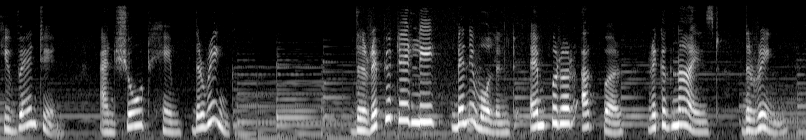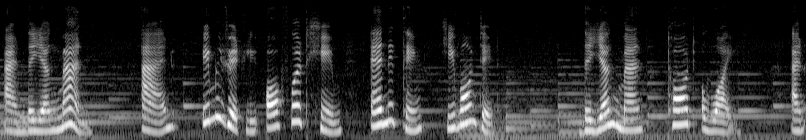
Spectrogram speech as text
he went in and showed him the ring. The reputedly benevolent Emperor Akbar recognized the ring and the young man and immediately offered him anything he wanted. The young man thought a while and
